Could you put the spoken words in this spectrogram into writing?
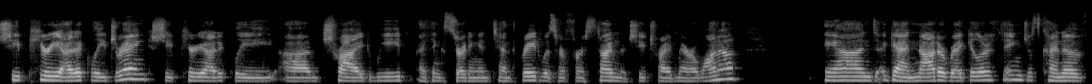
she periodically drank. She periodically um, tried weed. I think starting in 10th grade was her first time that she tried marijuana. And again, not a regular thing, just kind of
